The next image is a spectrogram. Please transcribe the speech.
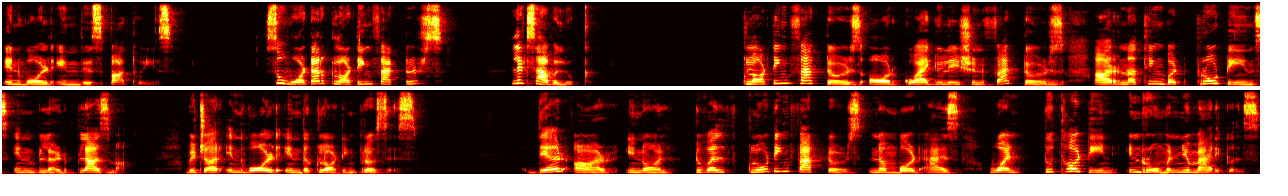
involved in these pathways. So what are clotting factors? Let's have a look. Clotting factors or coagulation factors are nothing but proteins in blood plasma which are involved in the clotting process. There are in all 12 clotting factors numbered as 1 to 13 in Roman numericals.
